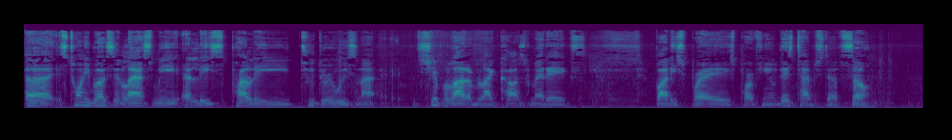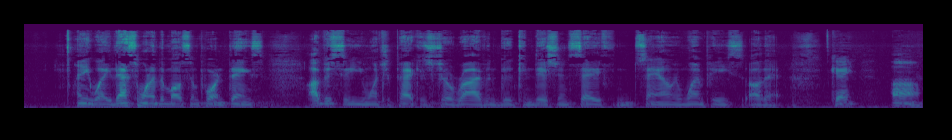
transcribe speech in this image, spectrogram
Uh, it's 20 bucks. It lasts me at least probably two three weeks, and I ship a lot of like cosmetics, body sprays, perfume, this type of stuff. So anyway, that's one of the most important things. Obviously, you want your package to arrive in good condition, safe, sound, in one piece, all that. Okay. Um,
